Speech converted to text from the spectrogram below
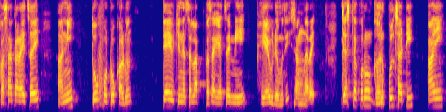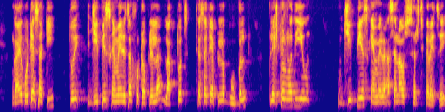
कसा काढायचा आहे आणि तो फोटो काढून त्या योजनेचा लाभ कसा घ्यायचा आहे मी या व्हिडिओमध्ये सांगणार आहे. जास्त करून घरकुलसाठी आणि गायकोट्यासाठी तो जी पी एस कॅमेऱ्याचा फोटो आपल्याला लागतोच. त्यासाठी आपल्याला गुगल प्लेस्टोरमध्ये येऊन जी पी एस कॅमेरा असं नाव सर्च करायचं आहे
